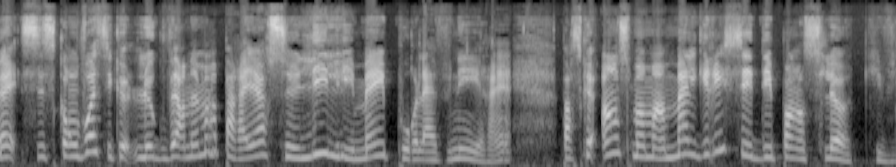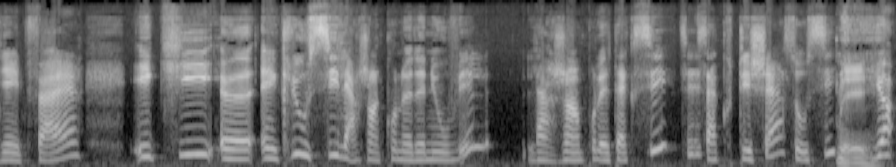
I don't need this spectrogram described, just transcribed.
Ben, c'est ce qu'on voit, c'est que le gouvernement, par ailleurs, se lie les mains pour l'avenir. Hein? Parce que en ce moment, malgré ces dépenses-là qu'il vient de faire et qui euh, inclut aussi l'argent qu'on a donné aux villes, l'argent pour le taxi, ça a coûté cher, ça aussi. Mais- Il y a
